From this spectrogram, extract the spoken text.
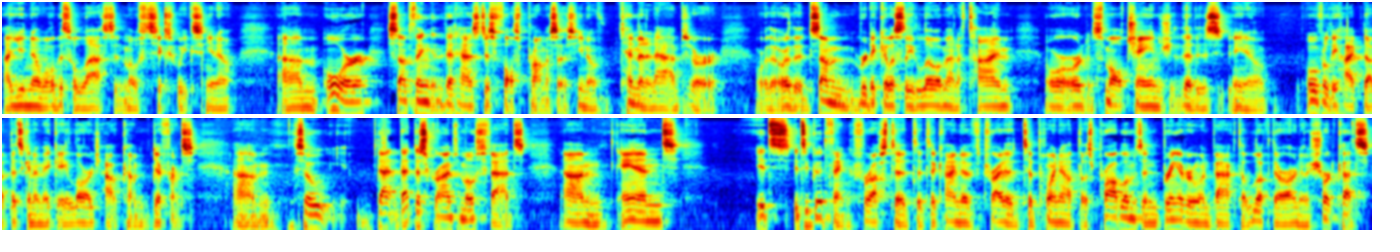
uh, you know well this will last at most six weeks you know? Um, or something that has just false promises you know 10 minute abs or or the, or the some ridiculously low amount of time or, or small change that is you know overly hyped up that's going to make a large outcome difference. Um, so that that describes most fads. Um, and it's it's a good thing for us to, to, to kind of try to, to point out those problems and bring everyone back to look there are no shortcuts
